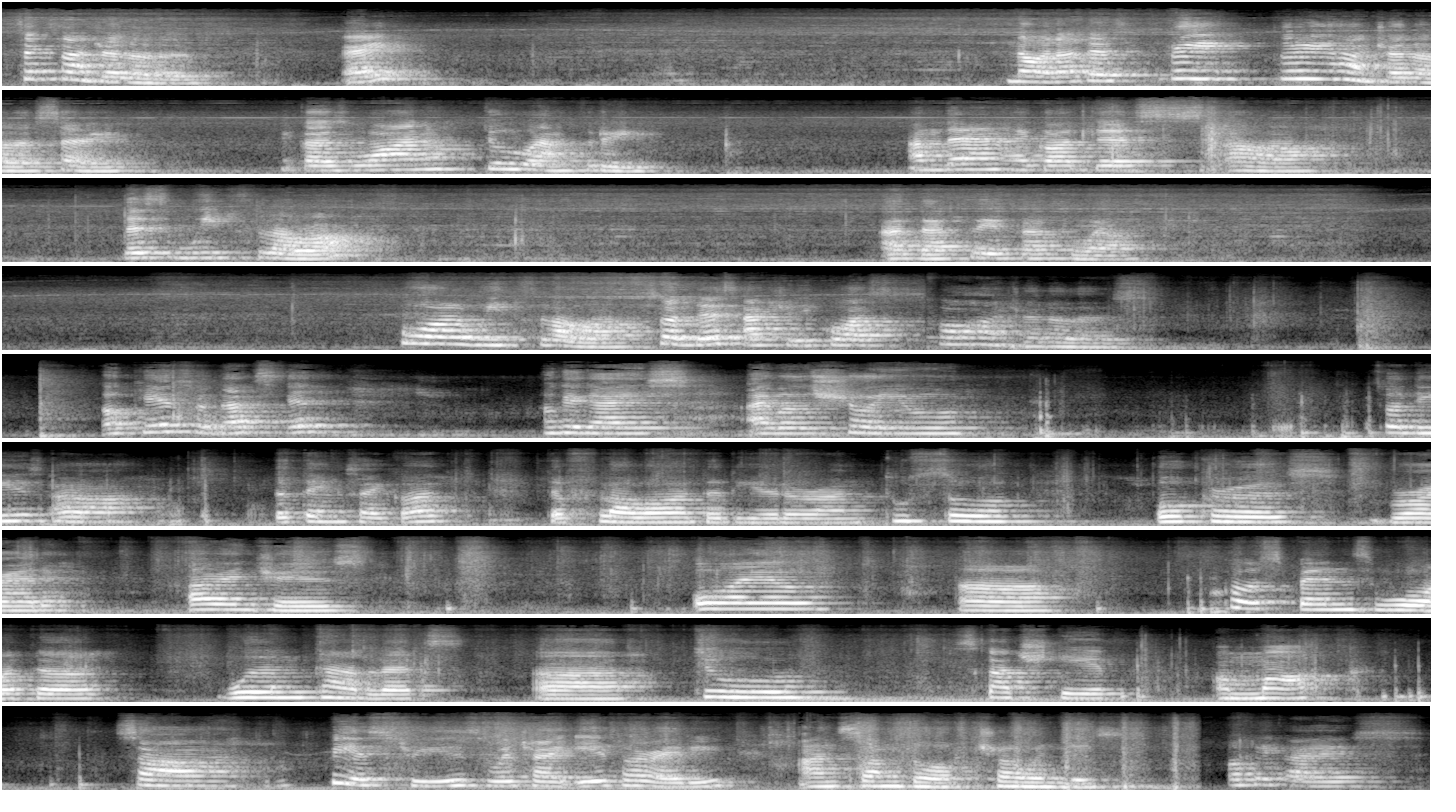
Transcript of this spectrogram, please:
$600, right? No, that is three three hundred dollars. Sorry, because one, two, and three. And then I got this uh, this wheat flour at that place as well. Whole wheat flour. So this actually costs four hundred dollars. Okay, so that's it. Okay, guys, I will show you so these are the things I got. The flour, the deodorant, two soap, okras, bread, oranges, oil, uh, clothespins, water, worm tablets, uh, two scotch tape, a mop, some pastries which I ate already, and some dog chow this. Okay guys,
